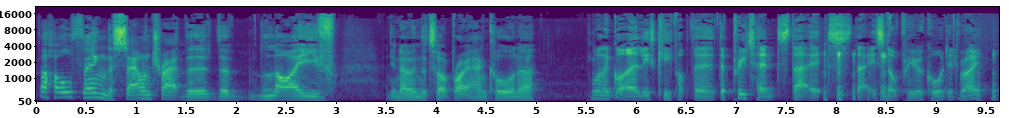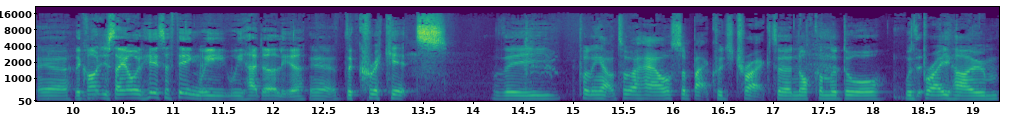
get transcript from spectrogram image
the whole thing, the soundtrack, the the live, you know, in the top right hand corner. Well, they've got to at least keep up the, the pretense that it's that it's not pre-recorded, right? Yeah. They can't just say, "Oh, here's a thing we, we had earlier." Yeah, the crickets, the pulling out to a house, a backwards tractor, knock on the door with Bray home.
